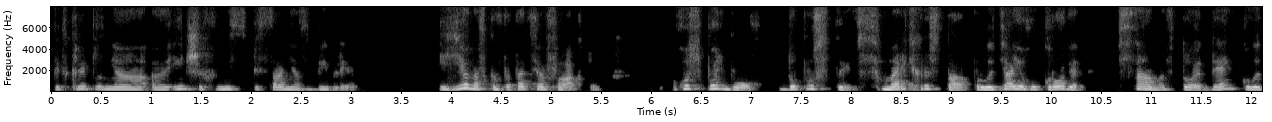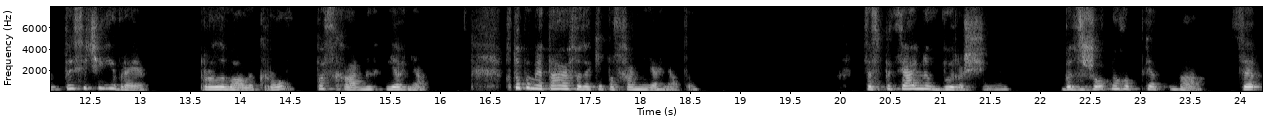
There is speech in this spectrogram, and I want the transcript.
підкріплення е, інших місць Писання з Біблії. І є у нас констатація факту. Господь Бог допустив смерть Христа, пролиття Його крові саме в той день, коли тисячі євреїв проливали кров пасхальних ягнят. Хто пам'ятає, хто такі пасхальні ягнята? Це спеціально вирощені, без жодного п'ятна. Це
